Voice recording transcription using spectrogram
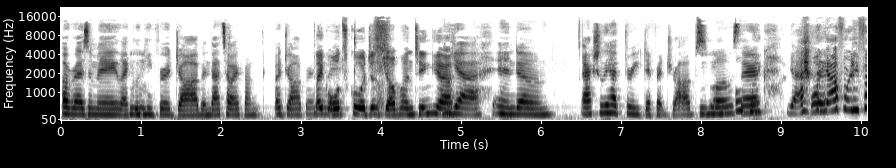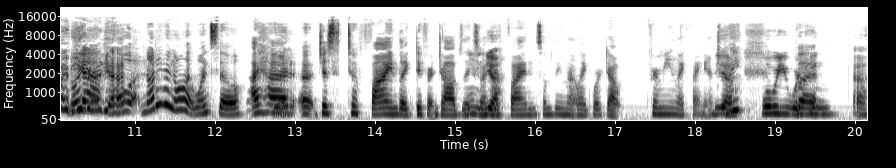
a resume, like Mhm. looking for a job, and that's how I found a job. Right Like old school, just job hunting. Yeah. Yeah, and um, I actually had three different jobs Mhm. while I was oh there. my god. Yeah. Well, yeah, forty five hundred. Yeah. yeah. Well, not even all at once though. I had uh, just to find like different jobs, like so Mm, I yeah. could find something that like worked out for me, like financially. Yeah. What were you But- working? uh,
